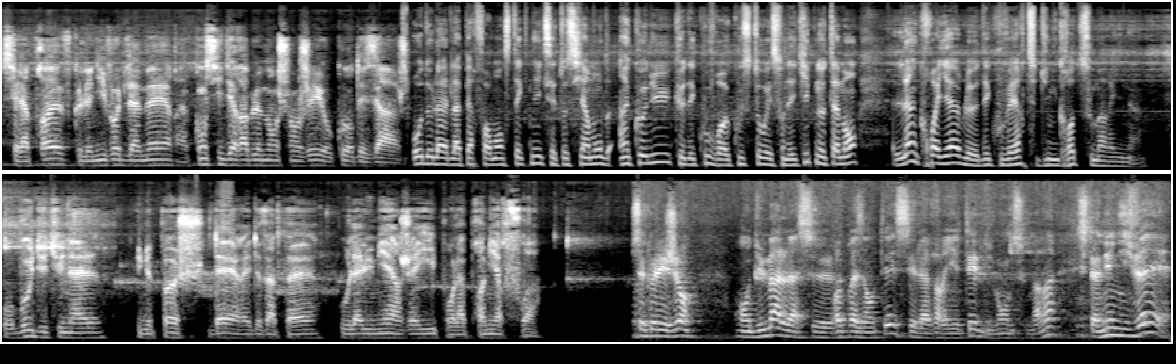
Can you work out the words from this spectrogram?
C'est la preuve que le niveau de la mer a considérablement changé au cours des âges. Au-delà de la performance technique, c'est aussi un monde inconnu que découvrent Cousteau et son équipe, notamment l'incroyable découverte d'une grotte sous-marine. Au bout du tunnel, une poche d'air et de vapeur où la lumière jaillit pour la première fois. Ce que les gens ont du mal à se représenter, c'est la variété du monde sous-marin. C'est un univers.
